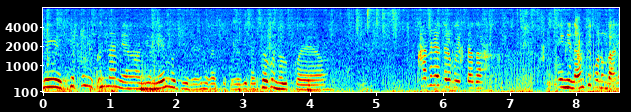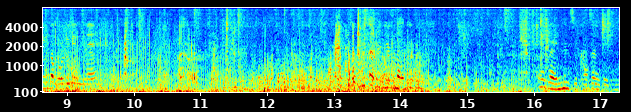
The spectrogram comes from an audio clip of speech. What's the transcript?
내일 태풍이 끝나면 이 메모지를 해가지고 여기다 적어 놓을 거예요 카메라 들고 있다가 괜히 낭패 보는 거 아닌가 모르겠네. 저 부산은 여기 놔두고 애가 있는지 가봐야 되겠네.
